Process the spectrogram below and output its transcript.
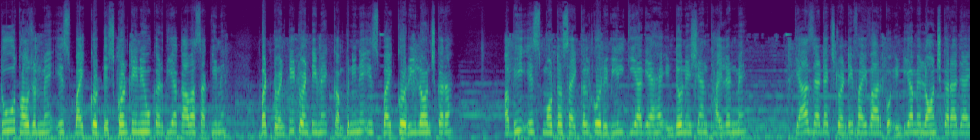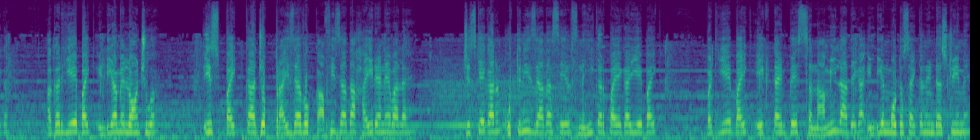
2000 में इस बाइक को डिसकंटिन्यू कर दिया कावासाकी ने बट 2020 में कंपनी ने इस बाइक को रीलॉन्च करा। अभी इस मोटरसाइकिल को रिवील किया गया है इंडोनेशिया एंड थाईलैंड में। क्या ZX 25R को इंडिया में लॉन्च करा जाएगा? अगर ये बाइक इंडिया में लॉन्च हुआ तो इस बाइक का जो प्राइस है वो काफ़ी ज़्यादा हाई रहने वाला है, जिसके कारण उतनी ज़्यादा सेल्स नहीं कर पाएगा ये बाइक बट ये बाइक एक टाइम पे सनामी ला देगा इंडियन मोटरसाइकिल इंडस्ट्री में।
